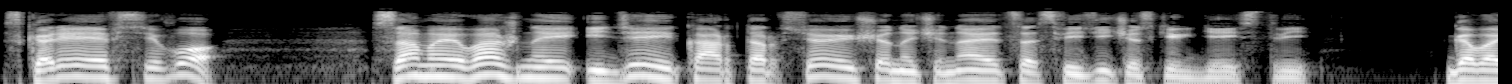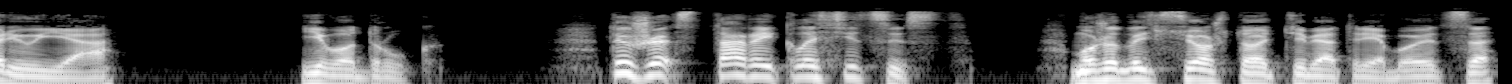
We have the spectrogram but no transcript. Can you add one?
Скорее всего, самые важные идеи Картер все еще начинаются с физических действий. Говорю я, его друг. Ты же старый классицист. Может быть, все, что от тебя требуется,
